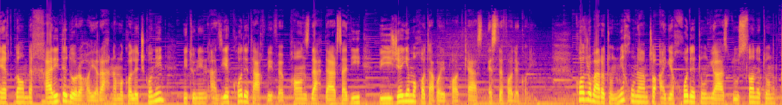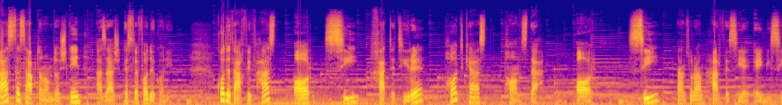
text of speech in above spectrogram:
اقدام به خرید دوره های رهنما کالج کنین می‌تونین از یک کد تخفیف 15 درصدی ویژه مخاطبای پادکست استفاده کنین. کد رو براتون می‌خونم تا اگه خودتون یا از دوستانتون قصد ثبت نام داشتین ازش استفاده کنین. کد تخفیف هست RC خط تیره پادکست 15 R C منظورم حرف C ABC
